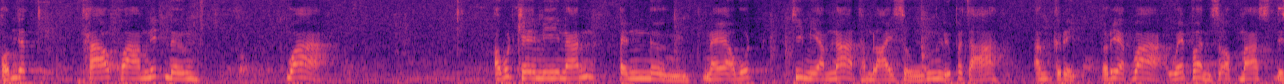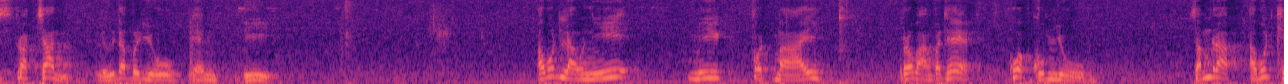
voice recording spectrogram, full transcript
ผมจะเท้าความนิดนึงว่าอาวุธเคมีนั้นเป็นหนึ่งในอาวุธที่มีอำนาจทำลายสูง หรือภาษาอังกฤษเรียกว่า weapons of mass destruction หรือ WMD อาวุธเหล่านี้มีกฎหมายระหว่างประเทศควบคุมอยู่สำหรับอาวุธเค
